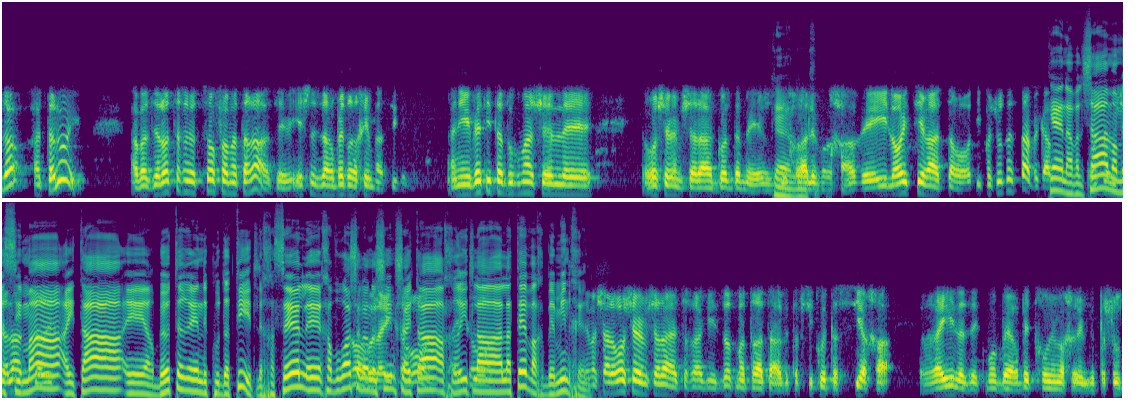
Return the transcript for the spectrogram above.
לא, תלוי. אבל זה לא צריך להיות סוף המטרה, זה, יש לזה הרבה דרכים להשיג את זה. אני הבאתי את הדוגמה של uh, ראש הממשלה גולדה מאיר, כן, זכרה לברכה, והיא לא הצהירה הצהרות, היא פשוט עשתה. וגם כן, אבל שם המשימה צריך... הייתה אה, הרבה יותר אה, נקודתית, לחסל אה, חבורה לא, של אנשים שהייתה אחראית העיקרון. לטבח במינכן. למשל, ראש הממשלה היה צריך להגיד, זאת מטרת העל, ותפסיקו את השיח הרעיל הזה, כמו בהרבה תחומים אחרים, זה פשוט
